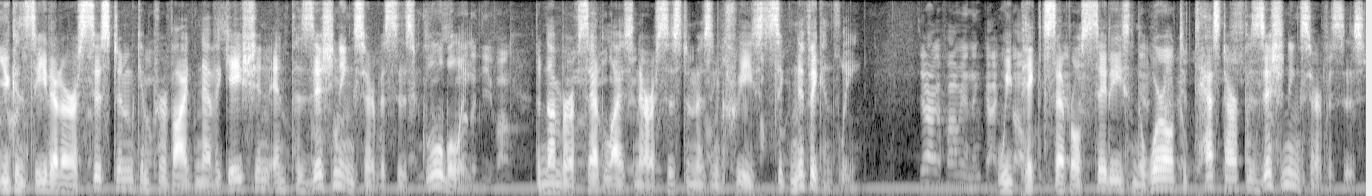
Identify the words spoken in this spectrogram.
You can see that our system can provide navigation and positioning services globally. The number of satellites in our system has increased significantly. We picked several cities in the world to test our positioning services.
